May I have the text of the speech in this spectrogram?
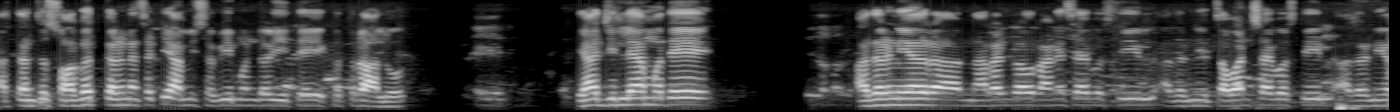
आज त्यांचं स्वागत करण्यासाठी आम्ही सगळी मंडळी इथे एकत्र आलो. या जिल्ह्यामध्ये आदरणीय नारायणराव राणे साहेब असतील आदरणीय चव्हाण साहेब असतील आदरणीय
